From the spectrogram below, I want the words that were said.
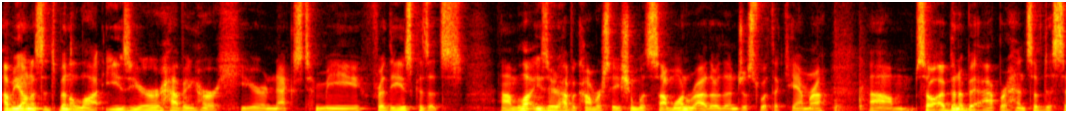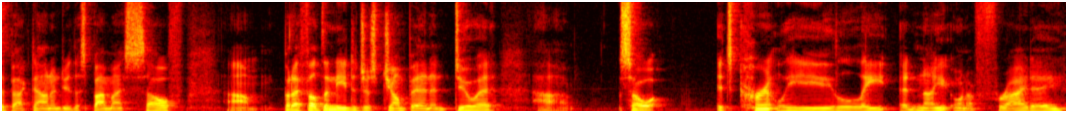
I'll be honest, it's been a lot easier having her here next to me for these because it's um, a lot easier to have a conversation with someone rather than just with a camera. Um, so I've been a bit apprehensive to sit back down and do this by myself, um, but I felt the need to just jump in and do it. Uh, so it's currently late at night on a Friday.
